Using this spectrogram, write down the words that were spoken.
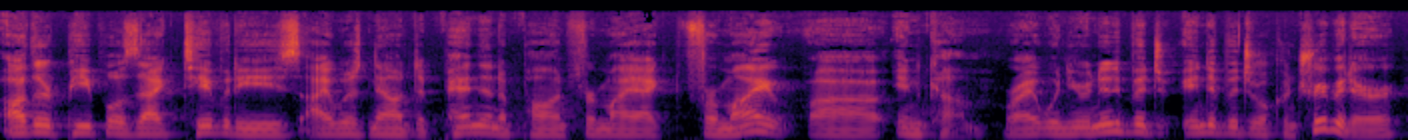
other people's activities I was now dependent upon for my for my uh, income. Right, when you're an individual individual contributor,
